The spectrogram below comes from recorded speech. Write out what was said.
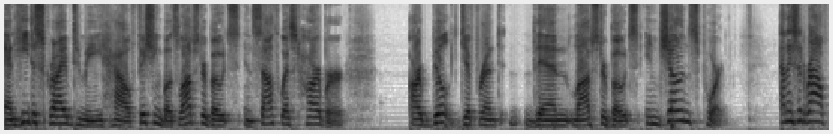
and he described to me how fishing boats, lobster boats in Southwest Harbor, are built different than lobster boats in Jonesport. And I said, Ralph,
